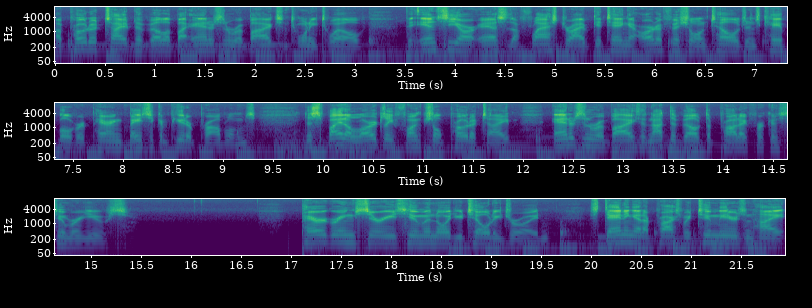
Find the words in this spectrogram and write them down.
A prototype developed by Anderson Robotics in 2012, the NCRS is a flash drive containing an artificial intelligence capable of repairing basic computer problems. Despite a largely functional prototype, Anderson Robotics has not developed the product for consumer use. Peregrine Series Humanoid Utility Droid Standing at approximately 2 meters in height,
